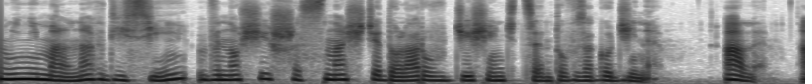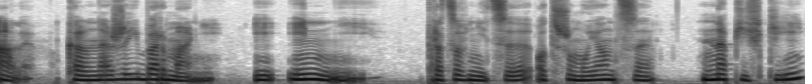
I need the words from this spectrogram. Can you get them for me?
minimalna w DC wynosi 16 dolarów 10 centów za godzinę. Ale, ale kelnerzy i barmani i inni pracownicy otrzymujący napiwki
